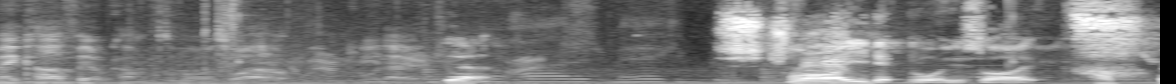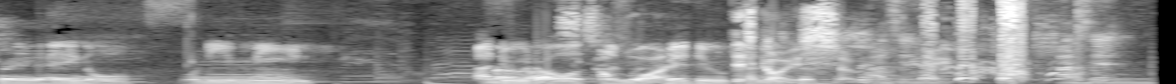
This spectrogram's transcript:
make her feel comfortable as well, you know. Yeah. Stride it, boys. Like, That's straight anal. What do you mean? I No, do it all the time with Bidoof. This guy is just- so. As in, as in,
